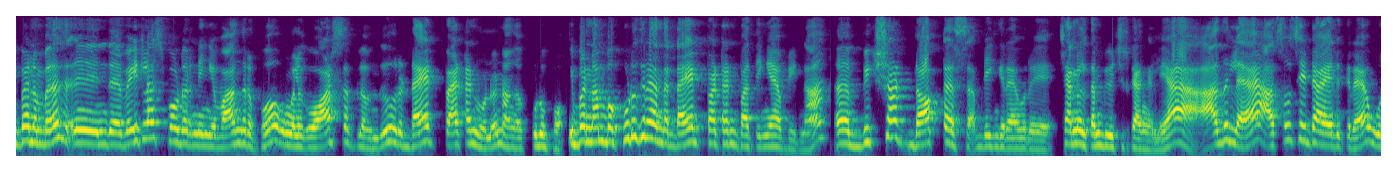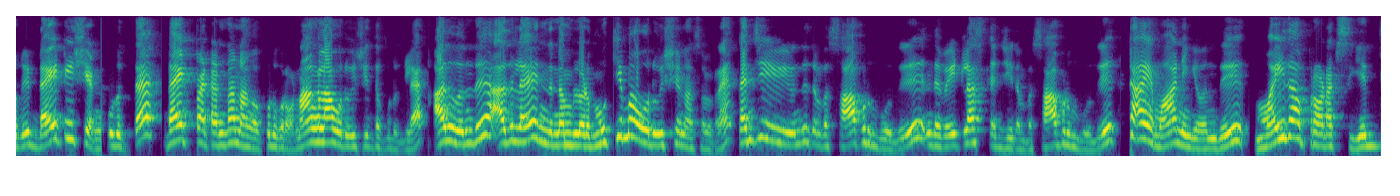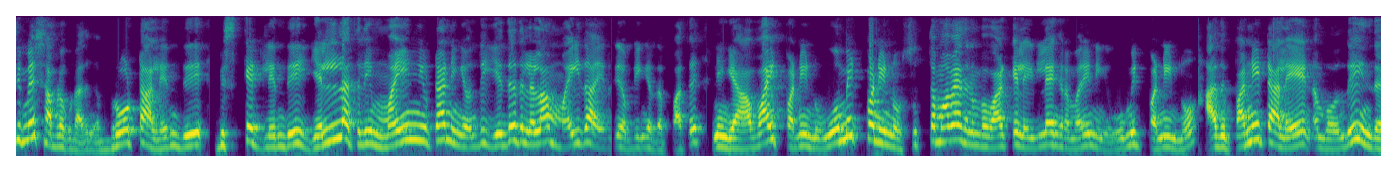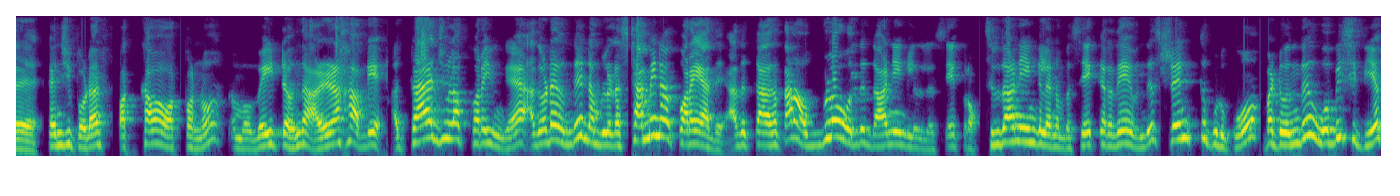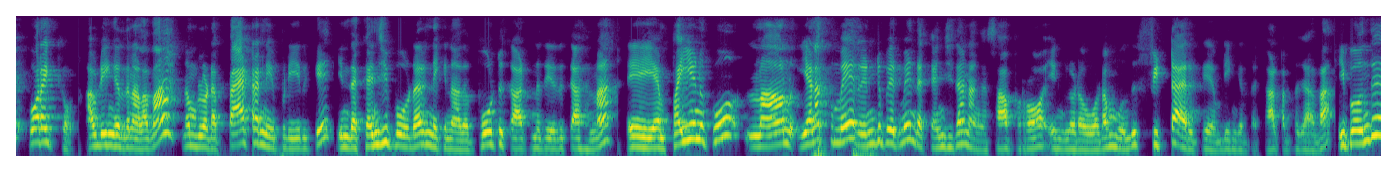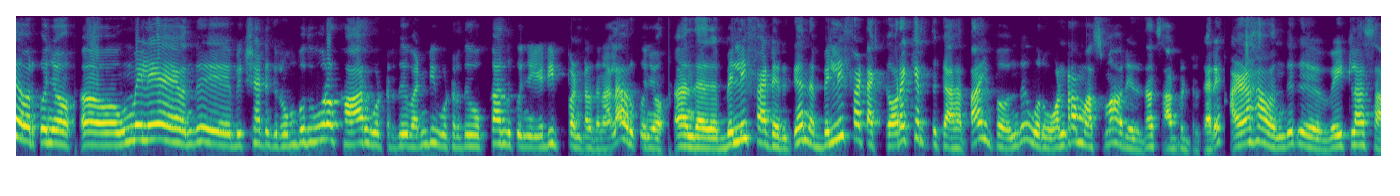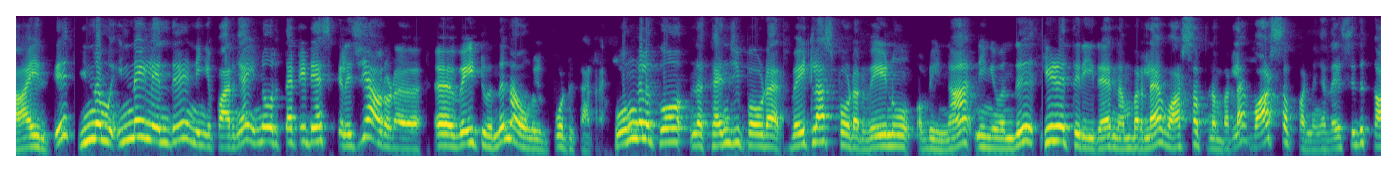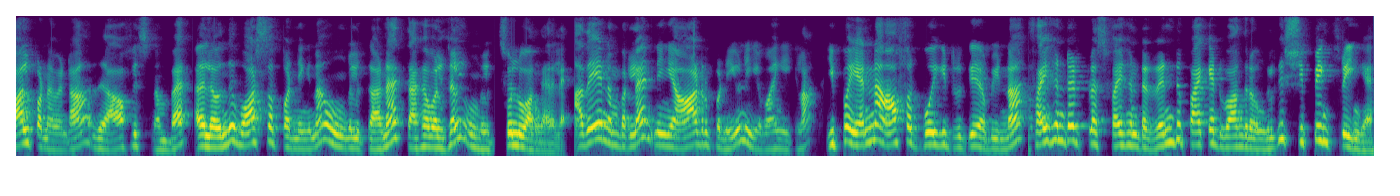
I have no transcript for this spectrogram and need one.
இப்போ நம்ம இந்த வெயிட் லாஸ் பவுடர் நீங்க வாங்குறப்போ உங்களுக்கு வாட்ஸ்அப்ல வந்து ஒரு டயட் பேட்டர்ன் ஒன்று நாங்க கொடுப்போம். இப்போ நம்ம கொடுக்குற அந்த டயட் பேட்டர்ன் பாத்தீங்க அப்படின்னா பிக் ஷாட் டாக்டர்ஸ் அப்படிங்கிற ஒரு சேனல் தம்பி வச்சிருக்காங்க இல்லையா? அதுல அசோசியேட் ஆயிருக்கிற ஒரு டயட்டிஷியன் கொடுத்த டயட் பேட்டர்ன் தான் நாங்க கொடுக்குறோம். நாங்களா ஒரு விஷயத்த கொடுக்கல. அது வந்து அதுல இந்த நம்மளோட முக்கியமா ஒரு விஷயம் நான் சொல்றேன். கஞ்சி வந்து நம்ம சாப்பிடும்போது இந்த வெயிட் லாஸ் கஞ்சி நம்ம சாப்பிடும்போது கட்டாயமா நீங்க வந்து மைதா ப்ராடக்ட்ஸ் எதுவுமே சாப்பிடக்கூடாதுங்க. புரோட்டால இருந்து சைட்லேருந்து எல்லாத்துலேயும் மைன்யூட்டாக நீங்கள் வந்து எது எதுலலாம் மைதா இருக்குது அப்படிங்கிறத பார்த்து நீங்கள் அவாய்ட் பண்ணிடணும் ஒமிட் பண்ணிடணும். சுத்தமாகவே அது நம்ம வாழ்க்கையில் இல்லைங்கிற மாதிரி நீங்கள் ஒமிட் பண்ணிடணும். அது பண்ணிட்டாலே நம்ம வந்து இந்த கஞ்சி பவுடர் பக்காவாக ஒர்க் பண்ணோம். நம்ம வெயிட்டை வந்து அழகாக அப்படியே கிராஜுவலாக குறையுங்க. அதோட வந்து நம்மளோட ஸ்டெமினா குறையாது. அதுக்காக தான் அவ்வளோ வந்து தானியங்கள் இதில் சேர்க்குறோம். சிறுதானியங்களை நம்ம சேர்க்கறதே வந்து ஸ்ட்ரென்த் கொடுக்கும். பட் வந்து ஒபிசிட்டியை குறைக்கும். அப்படிங்கறதுனாலதான் நம்மளோட பேட்டர்ன் எப்படி இருக்கு. இந்த கஞ்சி பவுடர் இன்னைக்கு நான் அதை போட்டு காட்டினது எதுக்காகனா என் பையனுக்கும் நான் எனக்குமே ரெண்டு பேருமே இந்த கஞ்சி தான் நாங்க சாப்பிடுறோம். எங்களோட உடம்பு வந்து ஃபிட்டா இருக்கு அப்படிங்கறத காட்டுறதுக்காக தான். இப்போ வந்து அவர் கொஞ்சம் உண்மையிலேயே வந்து பிக்ஷாட்டுக்கு ரொம்ப தூரம் கார் ஓட்டுறது வண்டி ஓட்டுறது உட்காந்து கொஞ்சம் எடிட் பண்றதுனால அவர் கொஞ்சம் அந்த பெல்லி ஃபேட் இருக்கு. அந்த பெல்லி ஃபேட்டை குறைக்கிறதுக்காகத்தான் இப்போ வந்து ஒரு ஒன்றரை மாசமா அவர் இதுதான் சாப்பிட்டுட்டு இருக்காரு. அழகா வந்து வெயிட் லாஸ் ஆயிருக்கு. இன்னும் இன்னையில இருந்து நீங்க பாருங்க இன்னொரு தேர்ட்டி டேஸ் கழிச்சு அவரோட வெயிட் வந்து நான் உங்களுக்கு போட்டு காட்டுறேன். உங்களுக்கும் இந்த கஞ்சி பவுடர் வெயிட் லாஸ் பவுடர் வேணும் அப்படின்னா நீங்க வந்து கீழே தெரியுற நம்பர்ல வாட்ஸ்அப் நம்பர்ல வாட்ஸ்அப் பண்ணுங்க. தயவுசெய்து கால் பண்ண வேண்டாம். அது ஆபீஸ் நம்பர் அதுல வந்து வாட்ஸ்அப் பண்ணீங்கன்னா உங்களுக்கான தகவல்கள் உங்களுக்கு சொல்லுவாங்க அதுல. அதே நம்பர்ல நீங்க ஆர்டர் பண்ணியும் நீங்க வாங்கிக்கலாம். இப்போ என்ன ஆஃபர் போய்கிட்டு இருக்கு அப்படின்னா five hundred plus five hundred ரெண்டு பேக்கெட் வாங்குறவங்களுக்கு ஷிப்பிங் ஃப்ரீங்க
